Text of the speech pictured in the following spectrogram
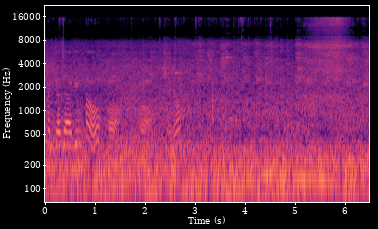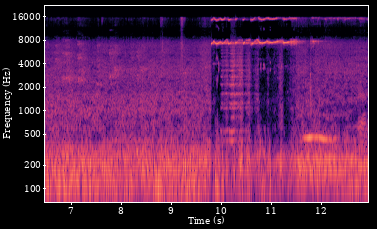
Isa nagja-jogging pa oh. Oh. Oh. Ano? Ayan.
